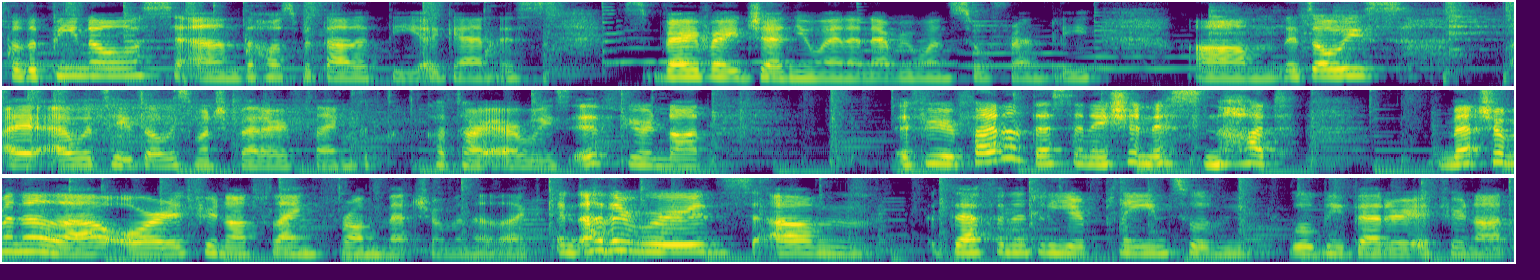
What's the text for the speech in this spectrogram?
Filipinos, and the hospitality again is very very genuine and everyone's so friendly um, it's always I, I would say it's always much better flying with qatar airways if you're not if your final destination is not metro manila or if you're not flying from metro manila. In other words um, definitely your planes will be, will be better if you're not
